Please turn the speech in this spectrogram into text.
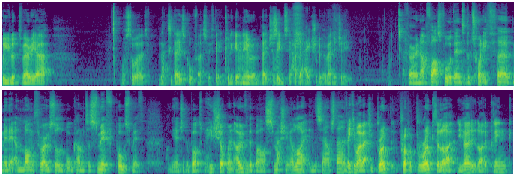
We looked very, uh, what's the word? Lackadaisical first 15. Couldn't get near them. They just seemed to have that extra bit of energy. Fair enough. Fast forward then to the 23rd minute, a long throw saw the ball come to Smyth, Paul Smyth, on the edge of the box, but his shot went over the bar, smashing a light in the south I stand. think he might have actually broke the, proper broke the light. You heard it like clink.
